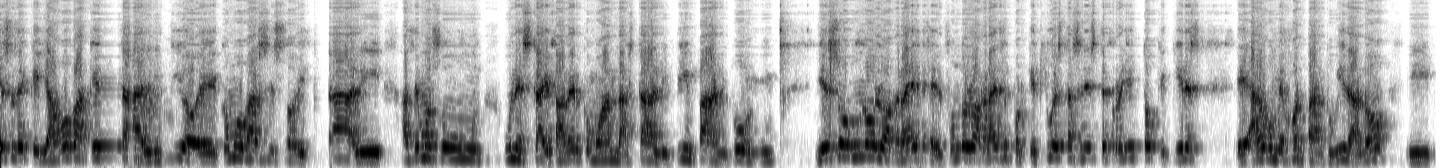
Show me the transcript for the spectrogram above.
eso de que Yagoba, ¿qué tal? Y tío, eh, ¿cómo vas eso? Y tal, y hacemos un, Skype a ver cómo andas, tal, y pim, pam, y pum. Y, y eso uno lo agradece, el fondo lo agradece porque tú estás en este proyecto que quieres eh, algo mejor para tu vida, ¿no? Y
